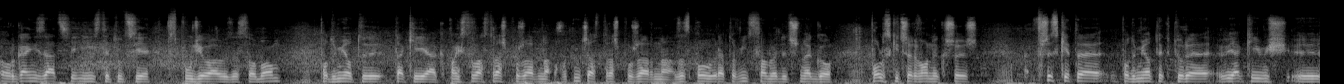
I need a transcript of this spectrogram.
organizacje i instytucje współdziałały ze sobą. Podmioty takie jak Państwowa Straż Pożarna, Ochotnicza Straż Pożarna, Zespoły Ratownictwa Medycznego, Polski Czerwony Krzyż. Wszystkie te podmioty, które w jakimś y,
